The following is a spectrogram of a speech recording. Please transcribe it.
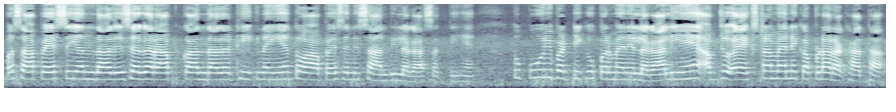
बस आप ऐसे ही अंदाजे से अगर आपका अंदाज़ा ठीक नहीं है तो आप ऐसे निशान भी लगा सकती हैं। तो पूरी पट्टी के ऊपर मैंने लगा लिए हैं। अब जो एक्स्ट्रा मैंने कपड़ा रखा था,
